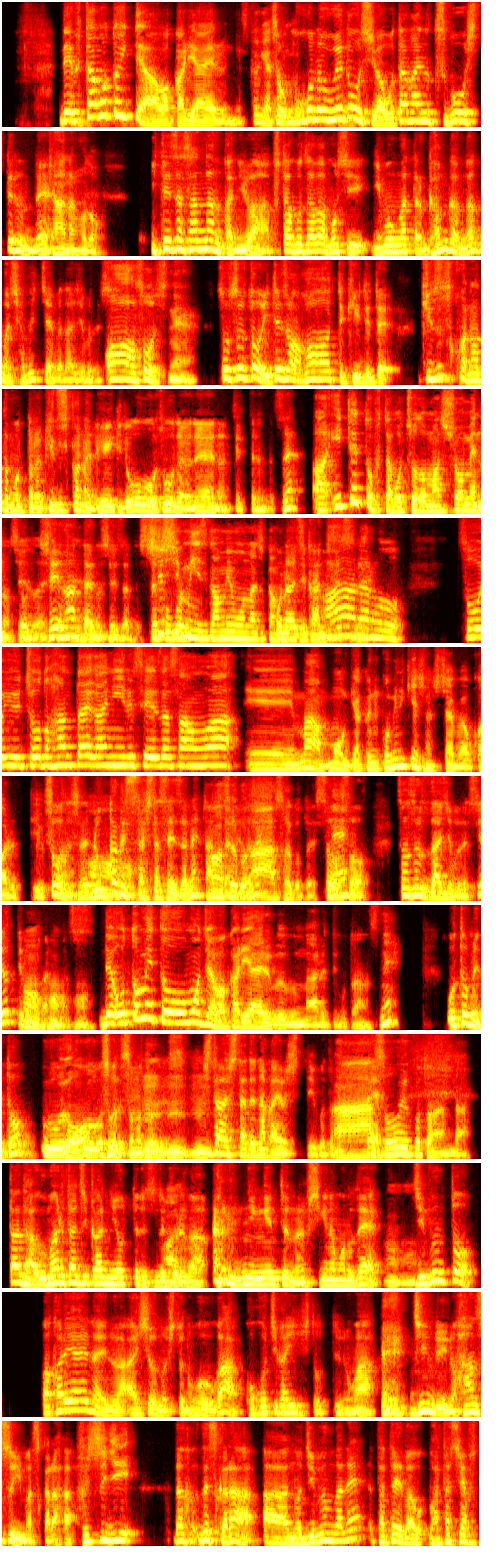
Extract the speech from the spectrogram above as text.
で、双子といては分かり合えるんですか？逆に。そう、ここの上同士はお互いのツボを知ってるんで、ああ、なるほど。伊手座さんなんかには、双子座はもし疑問があったらガンガンガンガン喋っちゃえば大丈夫です。ああ、そうですね。そうすると、伊手座ははーって聞いてて、傷つくかなと思ったら傷つかないで平気で、おお、そうだよね、なんて言ってるんですね。あ、いてと双子ちょうど真正面の星座です、ね。正反対の星座ですね。獅子水亀も同じ感じ同じ感じですねああ、なるほど。そういうちょうど反対側にいる星座さんは、ええまあもう逆にコミュニケーションしちゃえば分かるっていうか。そうですね。6ヶ月足した星座ね。ああ、そういうこと、ああ、そういうことですね。そうそう。そうすると大丈夫ですよっていうことります。で、乙女ともじゃあ分かり合える部分があるってことなんですね。乙女と魚そうです、その通りです。うんうんうん下は下で仲良しっていうことがあそういうことなんだ。ただ生まれた時間によってですね、はいこれが 人間っていうのは不思議なもので、うんうん自分と分かり合えないのは相性の人の方が心地がいい人っていうのがえ人類の半数いますから、不思議。だですから、あの自分がね、例えば私は、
